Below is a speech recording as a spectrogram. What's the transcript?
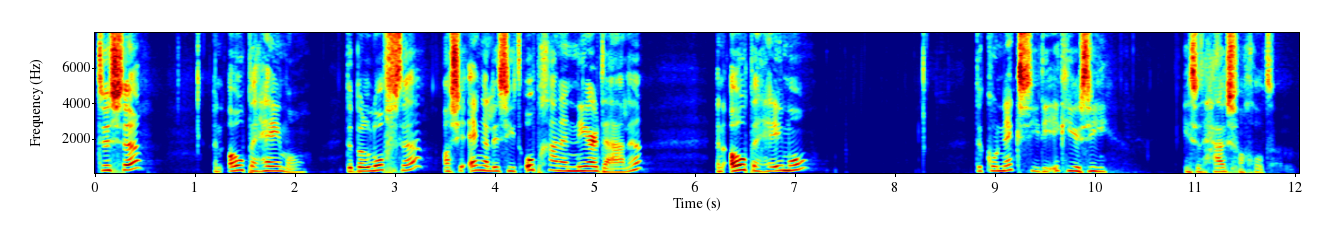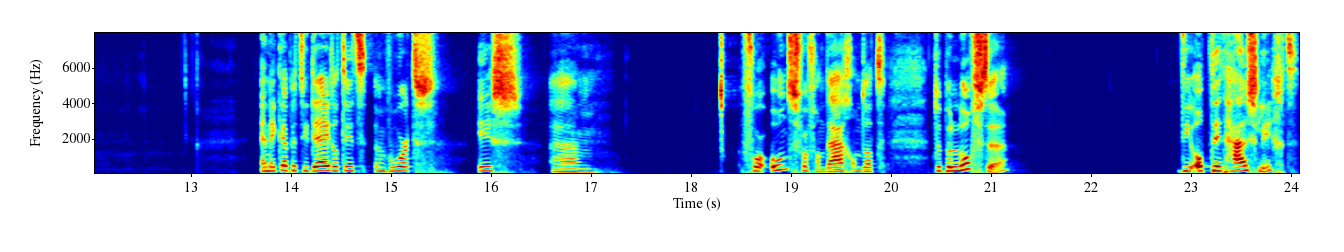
tussen een open hemel, de belofte, als je engelen ziet opgaan en neerdalen, een open hemel. De connectie die ik hier zie, is het huis van God. En ik heb het idee dat dit een woord is ehm, voor ons, voor vandaag, omdat de belofte die op dit huis ligt,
